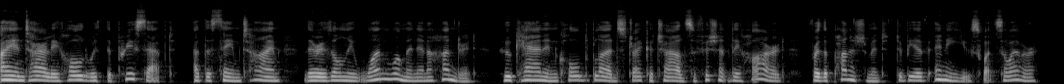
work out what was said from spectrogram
I entirely hold with the precept, at the same time, there is only one woman in a hundred who can in cold blood strike a child sufficiently hard for the punishment to be of any use whatsoever.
